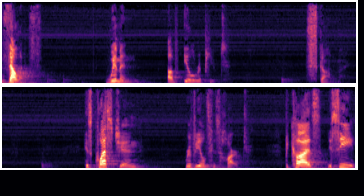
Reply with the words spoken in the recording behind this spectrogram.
zealots, women of ill repute, scum. His question reveals his heart. Because, you see,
